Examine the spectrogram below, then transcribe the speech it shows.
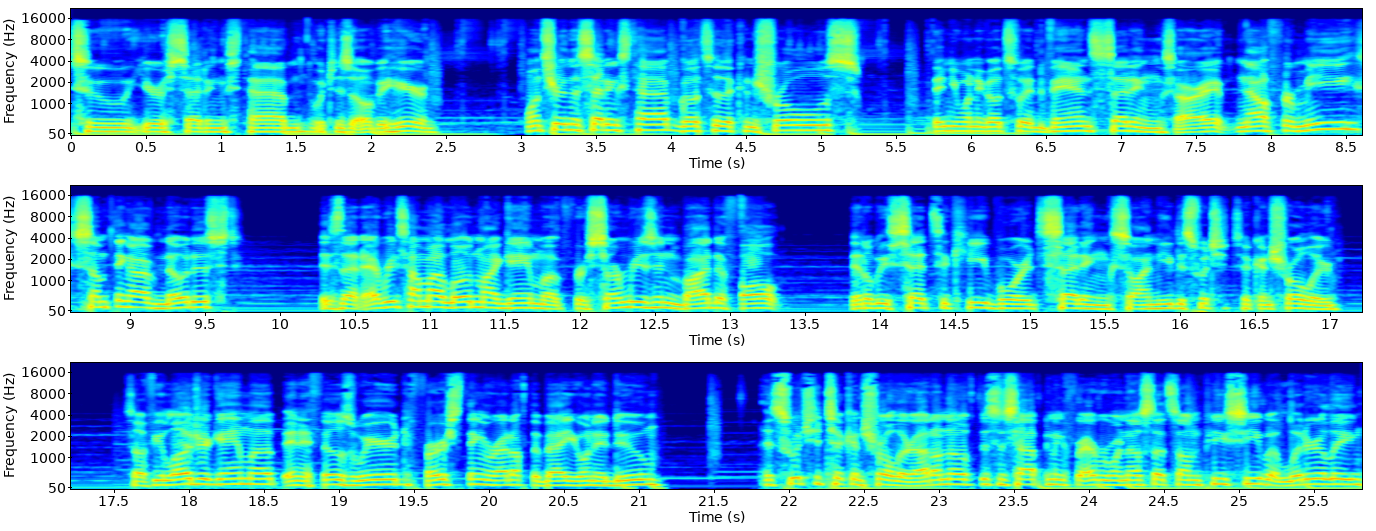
to your settings tab, which is over here. Once you're in the settings tab, go to the controls. Then you want to go to advanced settings. All right. Now for me, something I've noticed is that every time I load my game up, for some reason by default, it'll be set to keyboard settings. So I need to switch it to controller. So if you load your game up and it feels weird, first thing right off the bat you want to do is switch it to controller. I don't know if this is happening for everyone else that's on PC, but literally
